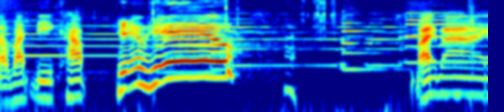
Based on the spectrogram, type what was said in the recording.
สวัสดีครับ เฮวเฮวบายบาย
